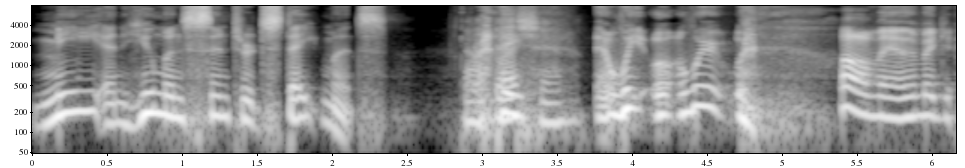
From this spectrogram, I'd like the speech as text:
me and human centered statements. God Right? bless you. And we uh, we're oh man, make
